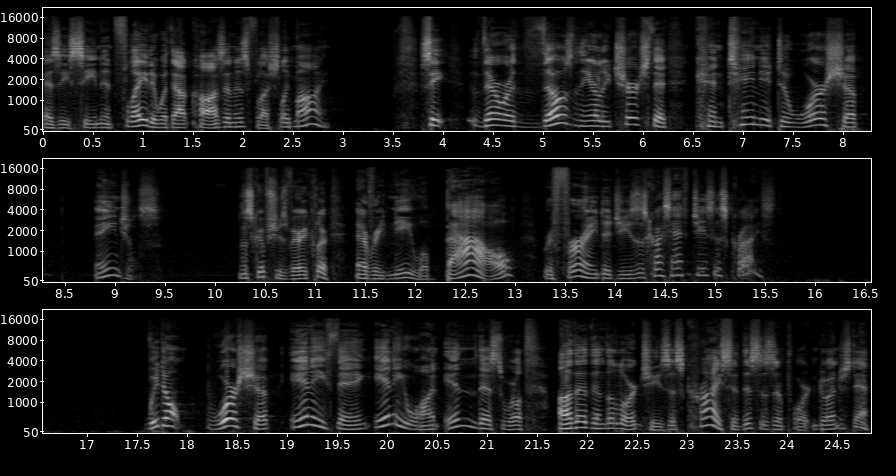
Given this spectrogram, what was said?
as he's seen, inflated without cause in his fleshly mind. See, there were those in the early church that continued to worship angels. The scripture is very clear. Every knee will bow, referring to Jesus Christ and Jesus Christ. We don't worship anything, anyone in this world other than the Lord Jesus Christ. And this is important to understand.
